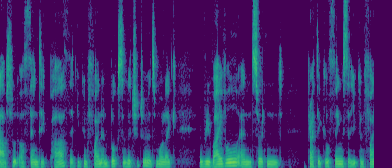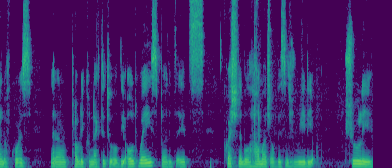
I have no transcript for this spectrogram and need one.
absolute authentic path that you can find in books and literature. It's more like a revival and certain practical things that you can find, of course, that are probably connected to the old ways, but it's questionable how much of this is really truly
